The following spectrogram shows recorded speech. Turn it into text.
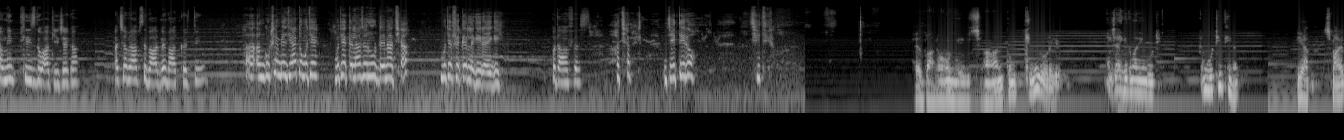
अम्मी प्लीज़ दुआ कीजिएगा। अच्छा मैं आपसे बाद में बात करती हूँ। हाँ, अंगूठी मिल जाए तो मुझे मुझे इतला ज़रूर देना अच्छा? मुझे फ़िक्र लगी रहेगी। खुदा हाफिज। अच्छा बेटा जीती रहो। जीती रहो। बानो मेरी जान, तुम क्यों रो रही हो? मिल जाएगी तुम्हारी अंगूठी। अंगूठी थी ना? ये आप स्माइल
